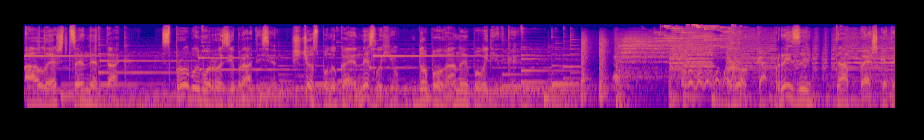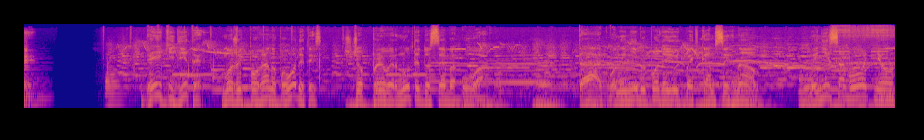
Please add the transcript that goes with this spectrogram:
Але ж це не так. Спробуймо розібратися, що спонукає неслухів до поганої поведінки. Про капризи та бешкети. Деякі діти можуть погано поводитись, щоб привернути до себе увагу. Так, вони ніби подають батькам сигнал. Мені самотньо,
